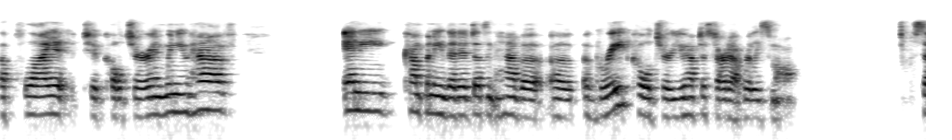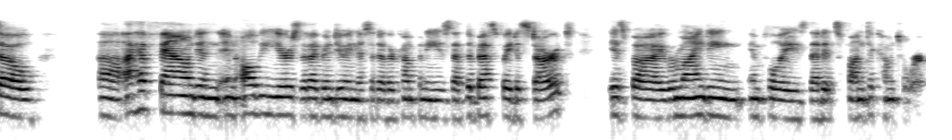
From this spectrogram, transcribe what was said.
apply it to culture. And when you have any company that it doesn't have a, a, a great culture, you have to start out really small. So uh, I have found in, in all the years that I've been doing this at other companies that the best way to start is by reminding employees that it's fun to come to work.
